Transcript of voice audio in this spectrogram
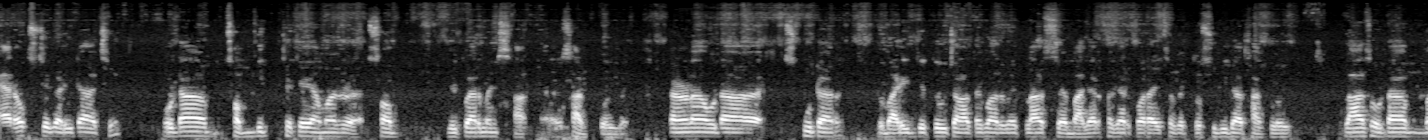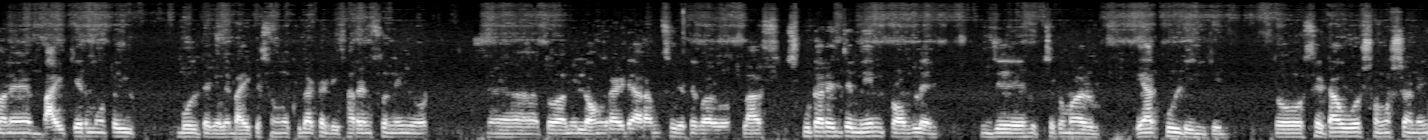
অ্যারক্স যে গাড়িটা আছে, ওটা সব দিক থেকে আমার সব রিকোয়ারমেন্ট সার্ভ করবে। কেননা ওটা স্কুটার তো বাড়ির যেতেও চালাতে পারবে প্লাস বাজার ফাজার করা, এসবের তো সুবিধা থাকলোই। প্লাস ওটা মানে বাইকের মতোই বলতে গেলে, বাইকের সঙ্গে খুব একটা ডিফারেন্সও নেই ওর। তো আমি লং রাইডে আরামসে যেতে পারব। প্লাস স্কুটারের যে মেন প্রবলেম যে হচ্ছে তোমার এয়ার কুলড ইঞ্জিন তো সেটাও ওর সমস্যা নেই।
